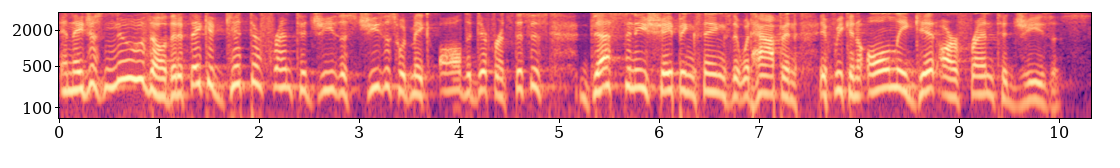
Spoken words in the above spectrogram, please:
And they just knew, though, that if they could get their friend to Jesus, Jesus would make all the difference. This is destiny shaping things that would happen if we can only get our friend to Jesus.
